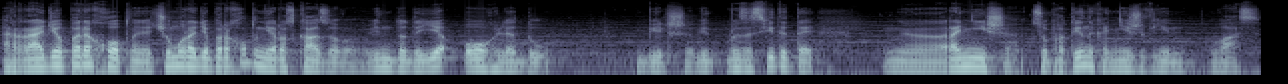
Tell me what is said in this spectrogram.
радіоперехоплення. Чому радіоперехоплення я розказував? Він додає огляду більше. Ви засвітите е, раніше супротивника, ніж він вас.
